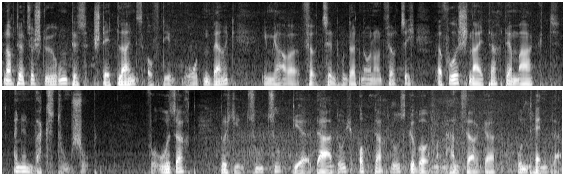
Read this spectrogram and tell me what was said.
Nach der Zerstörung des Städtleins auf dem Rotenberg im Jahre 1449 erfuhr Schneitach der Markt einen Wachstumsschub, verursacht durch den Zuzug der dadurch obdachlos gewordenen Handwerker und Händler.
